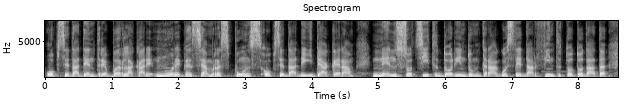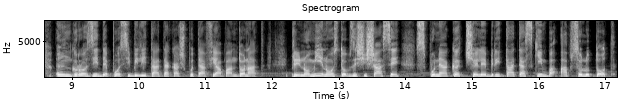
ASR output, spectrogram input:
obsedat de întrebări la care nu regăseam răspuns, obsedat de ideea că eram neînsoțit, dorindu-mi dragoste, dar fiind totodată îngrozit de posibilitatea că aș putea fi abandonat. Prin 1986 spunea că celebritatea schimbă absolut tot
